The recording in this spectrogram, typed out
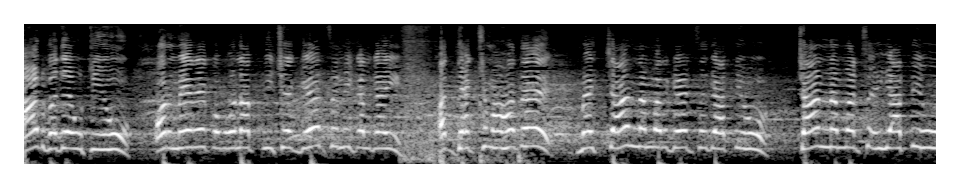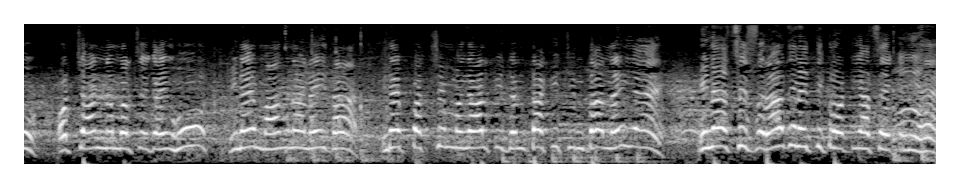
आठ बजे उठी हूँ और मेरे को बोला पीछे गेट से निकल गई। अध्यक्ष महोदय मैं चार नंबर गेट से जाती हूँ। चार नंबर से ही आती हूँ और चार नंबर से गई हूँ। इन्हें मांगना नहीं था। इन्हें पश्चिम बंगाल की जनता की चिंता नहीं है। इन्हें सिर्फ़ राजनीतिक रोटियाँ सेकनी है।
